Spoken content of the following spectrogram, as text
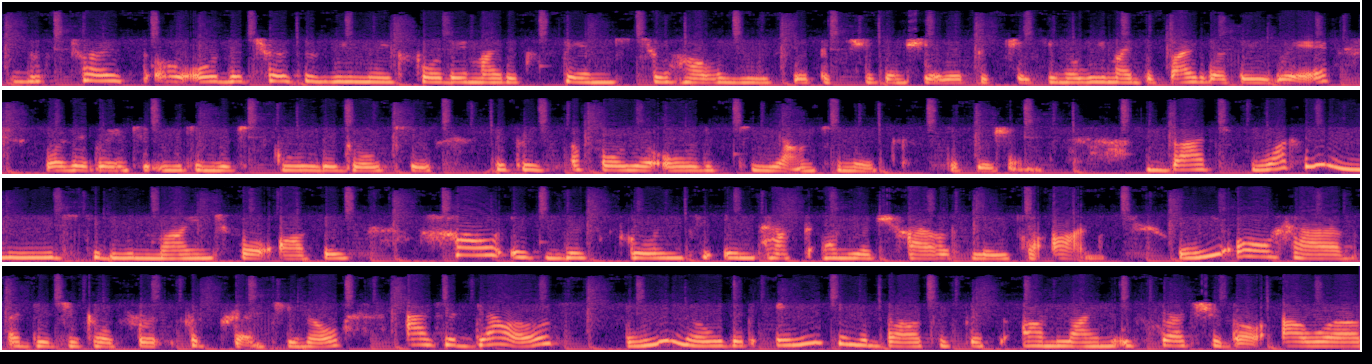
this choice or, or the choices we make for them might extend to how we use their pictures and share their pictures. You know, we might decide what they wear, what they're going to eat, and which school they go to because a four year old is too young to make decisions. But what we need to be mindful of is how is this going to impact on your child later on? We all have a digital footprint, you know. As adults, we know that anything about us that's online is searchable. Our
